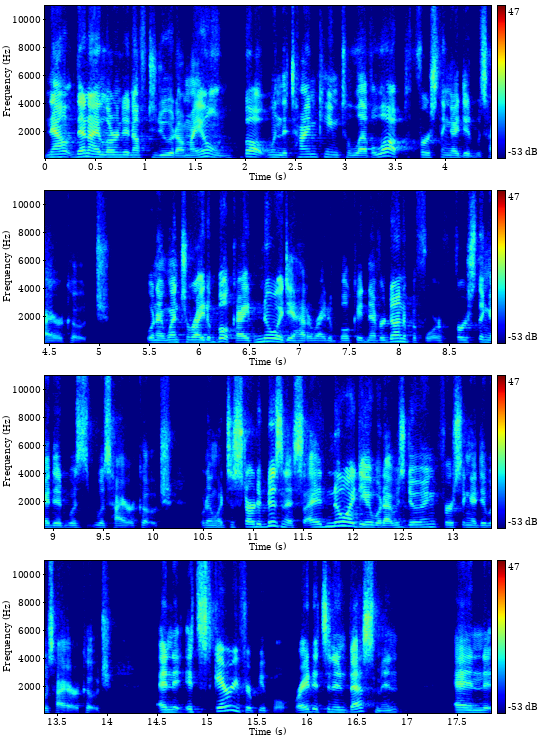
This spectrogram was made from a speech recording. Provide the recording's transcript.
Now then I learned enough to do it on my own. But when the time came to level up, the first thing I did was hire a coach. When I went to write a book, I had no idea how to write a book. I'd never done it before. First thing I did was was hire a coach. When I went to start a business, I had no idea what I was doing. First thing I did was hire a coach and it's scary for people right it's an investment and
